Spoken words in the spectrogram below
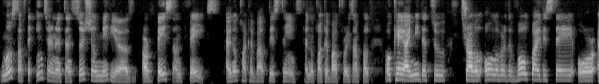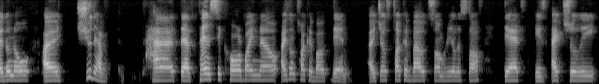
most of the internet and social media are based on fakes. I don't talk about these things. I don't talk about, for example, okay, I needed to travel all over the world by this day or I don't know I should have had that fancy car by now. I don't talk about them. I just talk about some real stuff that is actually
